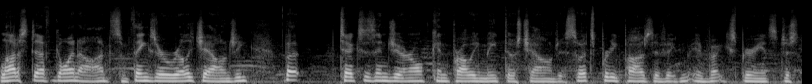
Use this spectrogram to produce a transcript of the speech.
a lot of stuff going on. Some things are really challenging, but Texas in general can probably meet those challenges. So it's a pretty positive experience. Just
